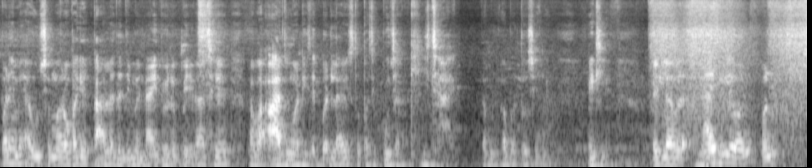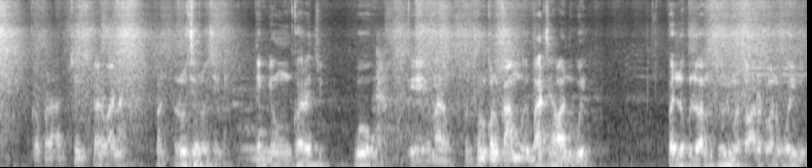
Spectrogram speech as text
પણ એમાં એવું છે મારો ભાઈ કે કાલે જ મેં નાહી ધોઈને પહેર્યા છે. હવે આજ હું આ ટીશર્ટ બદલાવીશ તો પછી પૂજા ખીચાય તમને ખબર તો છે ને? એટલે એટલે હવે નાહી ધોઈ લેવાનું, પણ કપડાં ચેન્જ કરવાના પણ રોજે રોજે નહીં. કેમ કે હું ઘરે જ હોઉં કે મારે થોડું ઘણું કામ હોય બહાર જવાનું હોય પહેલું પેલું આમ ધૂળમાં તો આરટવાનું હોય નહીં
